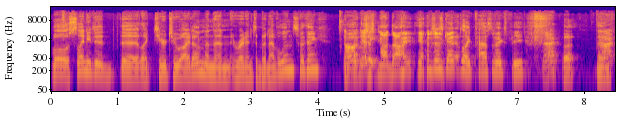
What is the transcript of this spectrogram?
Well, Slaney did the like tier two item and then right into Benevolence, I think. Oh, not- did just he? not die. Yeah, just get like passive XP. All right. But yeah, All right.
